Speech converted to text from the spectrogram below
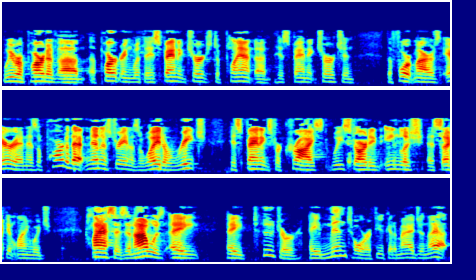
We were part of uh, partnering with the Hispanic church to plant a Hispanic church in the Fort Myers area. And as a part of that ministry and as a way to reach Hispanics for Christ, we started English as second language classes. And I was a, a tutor, a mentor, if you could imagine that,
